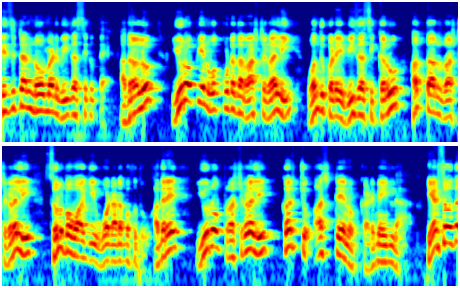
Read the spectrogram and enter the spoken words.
ಡಿಜಿಟಲ್ ನೋಮೆಡ್ ವೀಸಾ ಸಿಗುತ್ತೆ. ಅದರಲ್ಲೂ ಯುರೋಪಿಯನ್ ಒಕ್ಕೂಟದ ರಾಷ್ಟ್ರಗಳಲ್ಲಿ ಒಂದು ಕಡೆ ವೀಸಾ ಸಿಕ್ಕರೂ ಹತ್ತಾರು ರಾಷ್ಟ್ರಗಳಲ್ಲಿ ಸುಲಭವಾಗಿ ಓಡಾಡಬಹುದು. ಆದರೆ ಯುರೋಪ್ ರಾಷ್ಟ್ರಗಳಲ್ಲಿ ಖರ್ಚು ಅಷ್ಟೇನು ಕಡಿಮೆ ಇಲ್ಲ. ಎರಡ್ ಸಾವಿರದ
